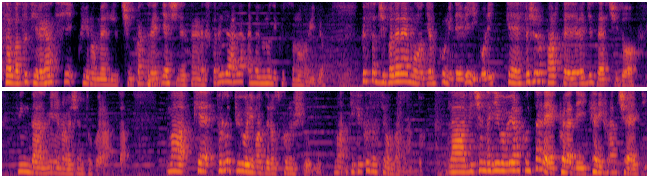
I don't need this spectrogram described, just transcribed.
Salve a tutti ragazzi, qui Romel 5310 del canale Storia Italia e benvenuti in questo nuovo video. Quest'oggi parleremo di alcuni dei veicoli che fecero parte del Regio Esercito fin dal 1940, ma che per lo più rimasero sconosciuti. Ma di che cosa stiamo parlando? La vicenda che vi voglio raccontare è quella dei carri francesi,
